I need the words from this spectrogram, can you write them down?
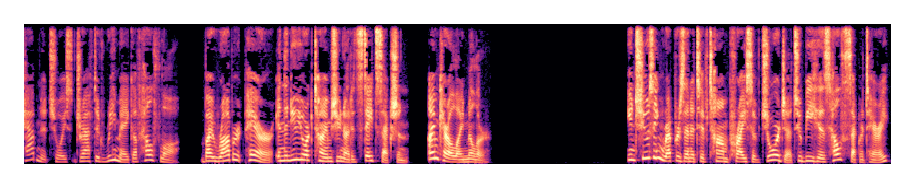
Cabinet Choice Drafted Remake of Health Law by Robert Pear in the New York Times United States section. I'm Caroline Miller. In choosing Representative Tom Price of Georgia to be his health secretary,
